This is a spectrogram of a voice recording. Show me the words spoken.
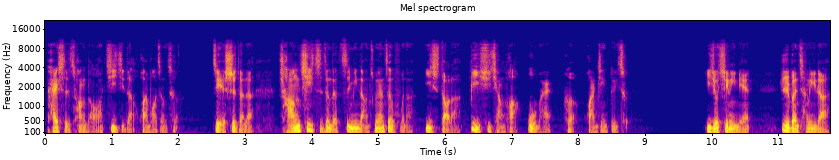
开始倡导积极的环保政策。这也使得呢长期执政的自民党中央政府呢意识到了必须强化雾霾。和环境对策。一九七零年，日本成立了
